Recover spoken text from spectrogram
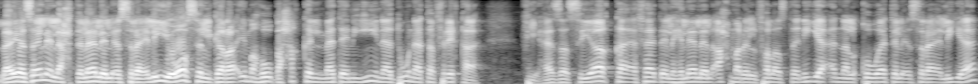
لا يزال الاحتلال الإسرائيلي يواصل جرائمه بحق المدنيين دون تفرقة. في هذا السياق أفاد الهلال الأحمر الفلسطيني أن القوات الإسرائيلية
